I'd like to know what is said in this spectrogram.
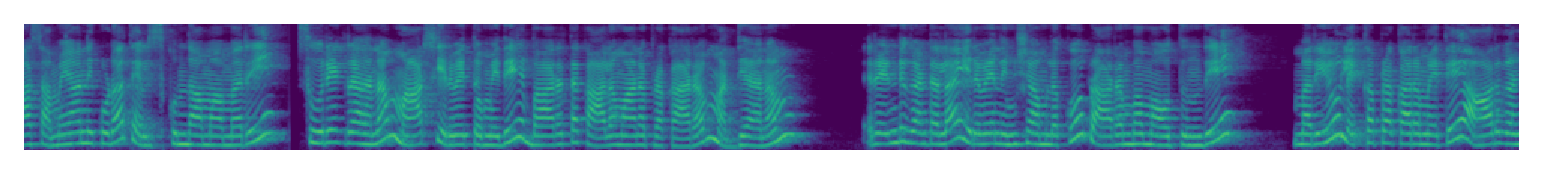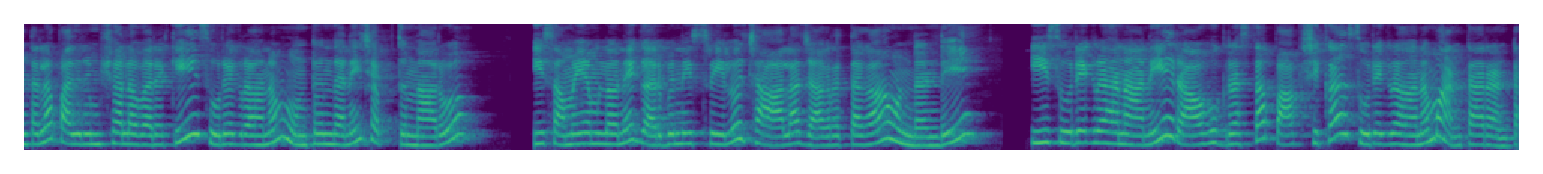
ఆ సమయాన్ని కూడా తెలుసుకుందామా మరి? సూర్యగ్రహణం మార్చి ఇరవై తొమ్మిది భారత కాలమాన ప్రకారం మధ్యాహ్నం రెండు గంటల ఇరవై నిమిషములకు ప్రారంభం అవుతుంది మరియు లెక్క ప్రకారం అయితే ఆరు గంటల పది నిమిషాల వరకు సూర్యగ్రహణం ఉంటుందని చెప్తున్నారు. ఈ సమయంలోనే గర్భిణీ స్త్రీలు చాలా జాగ్రత్తగా ఉండండి. ఈ సూర్యగ్రహణాన్ని రాహుగ్రస్త పాక్షిక సూర్యగ్రహణం అంటారంట.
